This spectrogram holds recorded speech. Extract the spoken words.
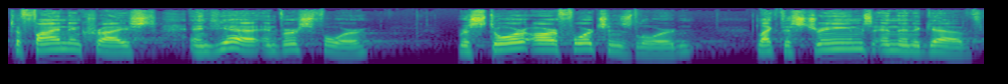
to find in Christ. And yet, in verse 4, restore our fortunes, Lord, like the streams in the Negev.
